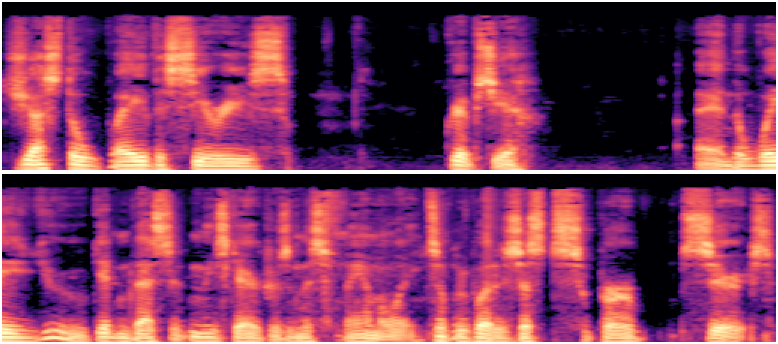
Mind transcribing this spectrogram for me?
just the way the series grips you and the way you get invested in these characters in this family. Simply put, it's just superb series.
